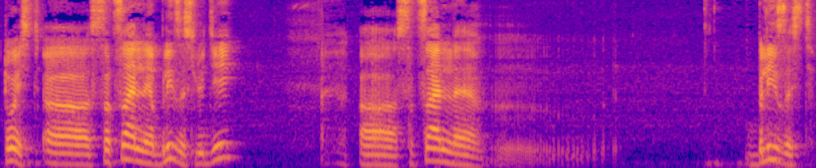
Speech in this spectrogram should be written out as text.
То есть э, социальная близость людей, э, социальная близость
